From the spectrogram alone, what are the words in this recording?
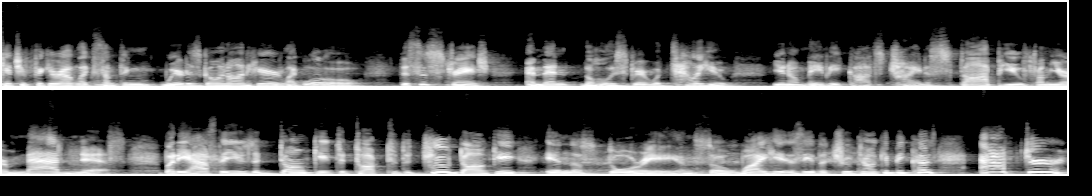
can't you figure out like something weird is going on here? Like, whoa, this is strange. And then the Holy Spirit would tell you, you know, maybe God's trying to stop you from your madness. But he has to use a donkey to talk to the true donkey in the story. And so, why is he the true donkey? Because after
